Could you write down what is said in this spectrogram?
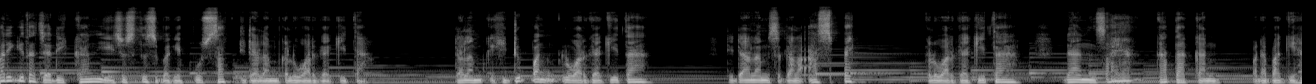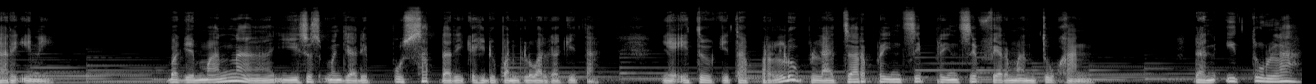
Mari kita jadikan Yesus itu sebagai pusat di dalam keluarga kita. Dalam kehidupan keluarga kita, di dalam segala aspek keluarga kita, dan saya katakan pada pagi hari ini, bagaimana Yesus menjadi pusat dari kehidupan keluarga kita, yaitu kita perlu belajar prinsip-prinsip firman Tuhan. Dan itulah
